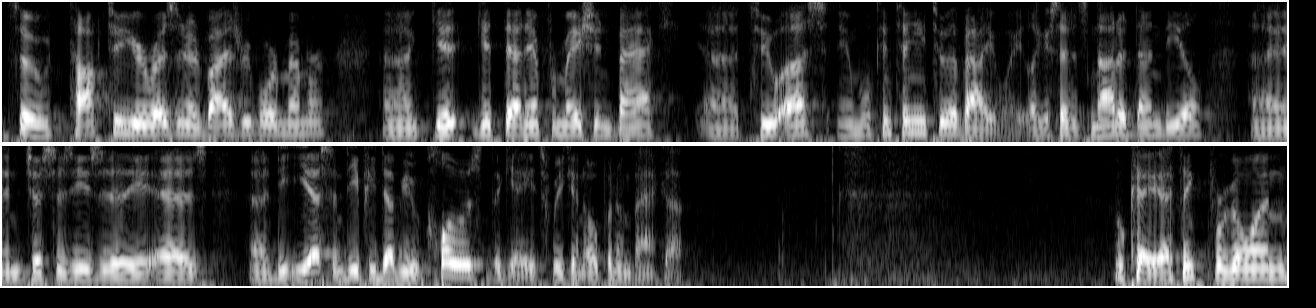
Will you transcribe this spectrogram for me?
So talk to your resident advisory board member, uh, get get that information back uh, to us, and we'll continue to evaluate. Like I said, it's not a done deal, uh, and just as easily as uh, DES and DPW closed the gates, we can open them back up. Okay, I think we're going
